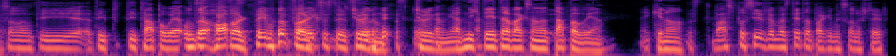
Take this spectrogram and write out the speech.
sondern die, die, die Tupperware. Unser Hauptthema verwechselst du jetzt. Entschuldigung, Entschuldigung. Ja, nicht Tetrapack, sondern Tupperware. Genau. Was- Was passiert, wenn man das Tetrapack in die Sonne stellt?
